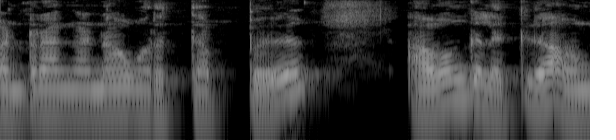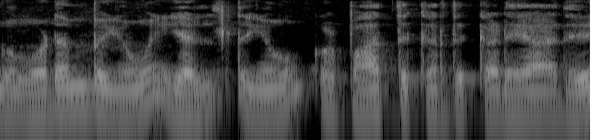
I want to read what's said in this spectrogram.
பண்ணுறாங்கன்னா ஒரு தப்பு அவங்களுக்கு அவங்க உடம்பையும் ஹெல்த்தையும் பார்த்துக்கிறது கிடையாது.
